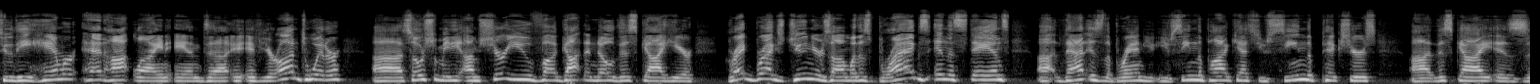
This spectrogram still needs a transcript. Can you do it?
to the Hammerhead Hotline. And uh, if you're on Twitter, uh, social media, I'm sure you've uh, gotten to know this guy here. Greg Braggs Jr. is on with us. Braggs in the stands. Uh, that is the brand. You, have seen the podcast, you've seen the pictures. Uh, this guy is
